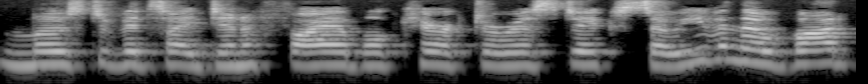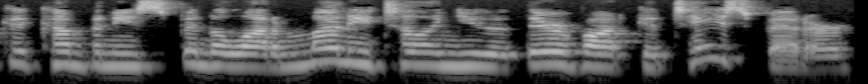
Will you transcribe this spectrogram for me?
most of its identifiable characteristics. So even though vodka companies spend a lot of money telling you that their vodka tastes better,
